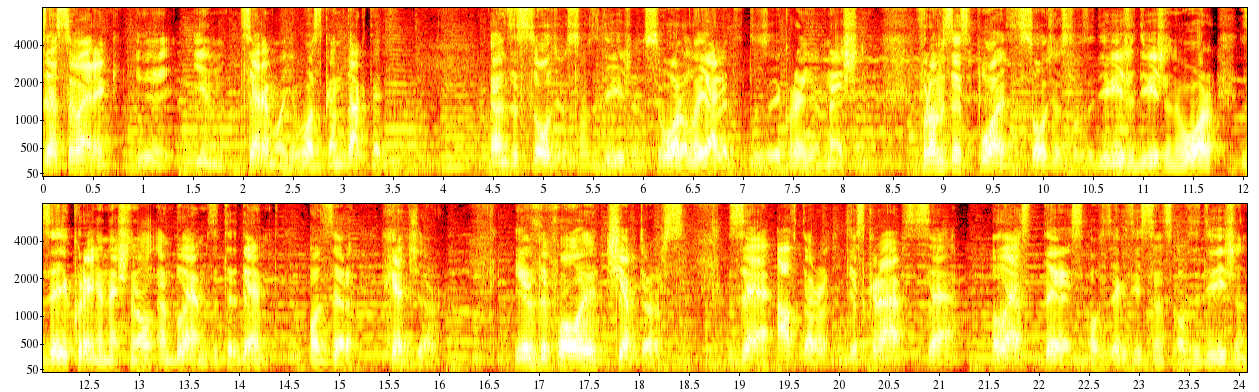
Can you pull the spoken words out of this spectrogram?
The swearing in ceremony was conducted and the soldiers of the division swore loyalty to the Ukrainian nation. From this point, the soldiers of the division, division wore the Ukrainian national emblem, the trident, on their headgear. In the following chapters, the author describes the last days of the existence of the division,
